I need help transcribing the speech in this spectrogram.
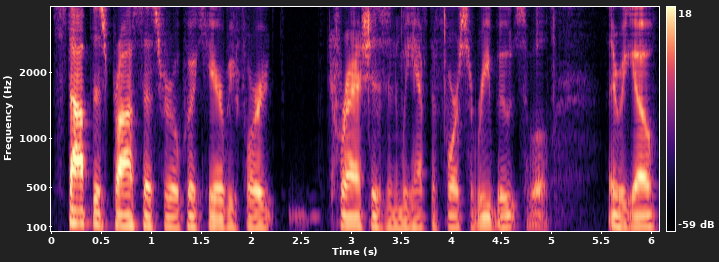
stop this process real quick here before it crashes and we have to force a reboot. So we'll there we go.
